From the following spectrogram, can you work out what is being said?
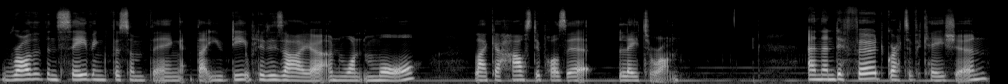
rather than saving for something that you deeply desire and want more, like a house deposit later on. And then deferred gratification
